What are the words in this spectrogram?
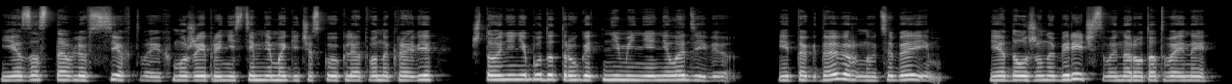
«Я заставлю всех твоих мужей принести мне магическую клятву на крови, что они не будут трогать ни меня, ни Ладивию. И тогда верну тебя им. Я должен уберечь свой народ от войны,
